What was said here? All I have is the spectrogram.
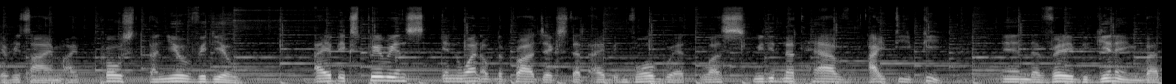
every time I post a new video. I've experienced in one of the projects that I've involved with was we did not have ITP in the very beginning but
